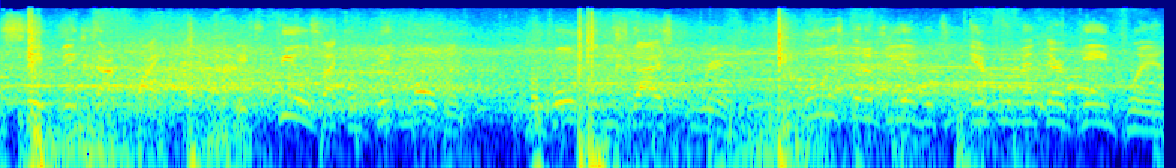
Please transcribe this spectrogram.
This is a big time fight. It feels like a big moment for both of these guys' careers. Who is going to be able to implement their game plan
